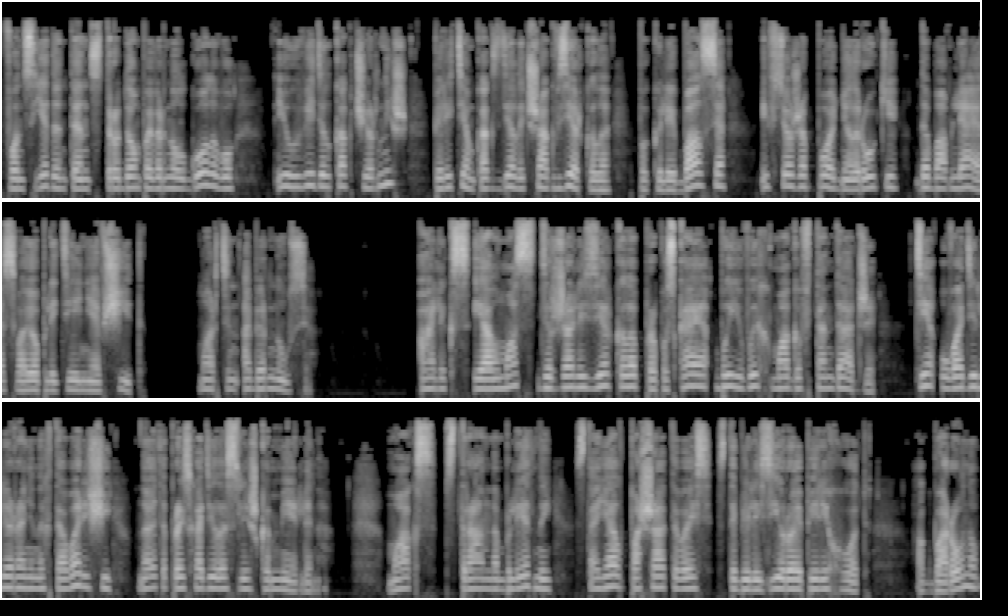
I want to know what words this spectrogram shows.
Фон Сьедентен с трудом повернул голову и увидел, как Черныш, перед тем, как сделать шаг в зеркало, поколебался и все же поднял руки, добавляя свое плетение в щит. Мартин обернулся. Алекс и Алмаз держали зеркало, пропуская боевых магов Тандаджи. Те уводили раненых товарищей, но это происходило слишком медленно. Макс, странно бледный, стоял, пошатываясь, стабилизируя переход, а к барону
